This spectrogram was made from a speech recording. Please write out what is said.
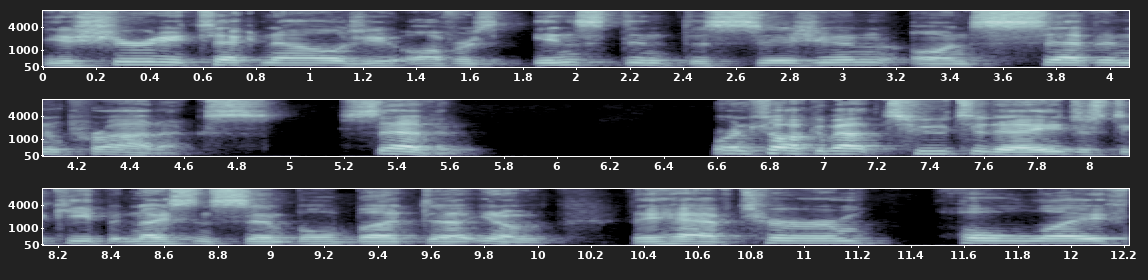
The Assurity technology offers instant decision on seven products. Seven. We're going to talk about two today just to keep it nice and simple, but uh, you know, they have term, whole life,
